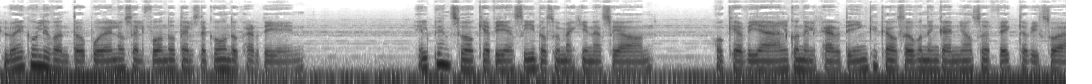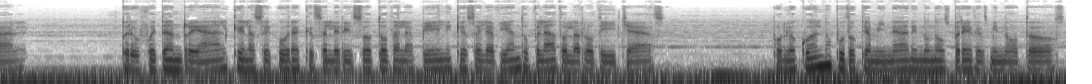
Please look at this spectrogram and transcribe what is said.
Luego levantó vuelos al fondo del segundo jardín. Él pensó que había sido su imaginación, o que había algo en el jardín que causaba un engañoso efecto visual pero fue tan real que él asegura que se le erizó toda la piel y que se le habían doblado las rodillas, por lo cual no pudo caminar en unos breves minutos.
